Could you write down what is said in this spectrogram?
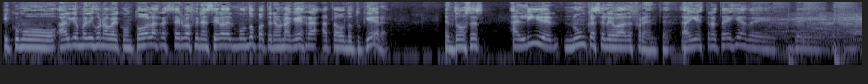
y como alguien me dijo una vez, con todas las reservas financieras del mundo para tener una guerra hasta donde tú quieras. Entonces, al líder nunca se le va de frente. Hay estrategias de- de- de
